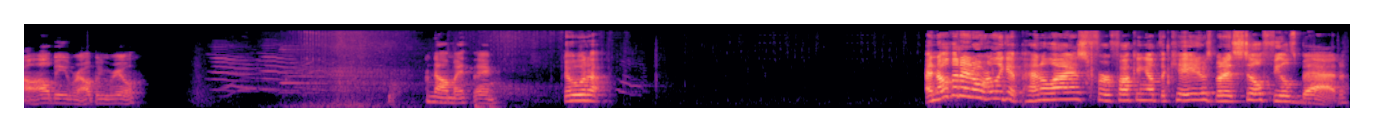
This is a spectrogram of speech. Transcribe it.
I'll, I'll be I'll be real. Not my thing. It would. I know that I don't really get penalized for fucking up the caves, but it still feels bad.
